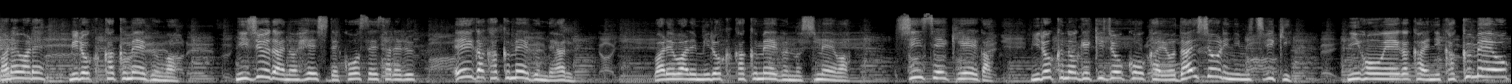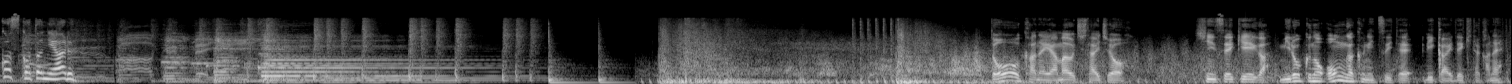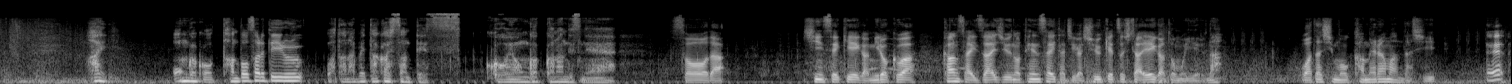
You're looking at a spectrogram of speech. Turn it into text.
我々魅力革命軍は20代の兵士で構成される映画革命軍である。我々魅力革命軍の使命は新世紀映画魅力の劇場公開を大勝利に導き日本映画界に革命を起こすことにある。どうかね山内隊長。新世紀映画魅力の音楽について理解できたかね？はい。音楽を担当されている渡辺隆さんってすっごい音楽家なんですね。そうだ。新世紀映画魅力は関西在住の天才たちが集結した映画とも言えるな。私もカメラマンだし。え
